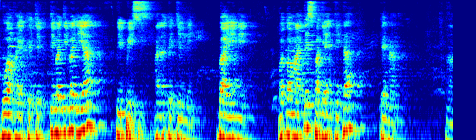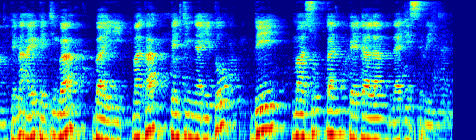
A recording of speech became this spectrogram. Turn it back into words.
buang air kecil. Tiba-tiba dia pipis anak kecil nih bayi ini otomatis pakaian kita kena kena air kencing ba bayi maka kencingnya itu di masukkan ke dalam najis ringan.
